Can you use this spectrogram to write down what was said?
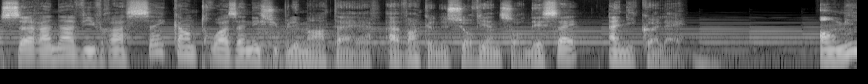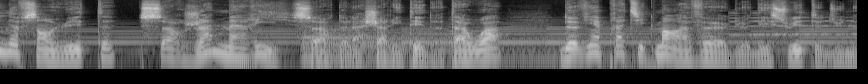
Sœur Anna vivra 53 années supplémentaires avant que ne survienne son décès à Nicolet. En 1908, Sœur Jeanne-Marie, sœur de la Charité d'Ottawa, devient pratiquement aveugle des suites d'une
